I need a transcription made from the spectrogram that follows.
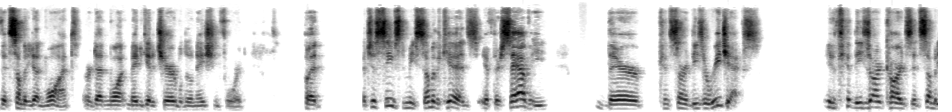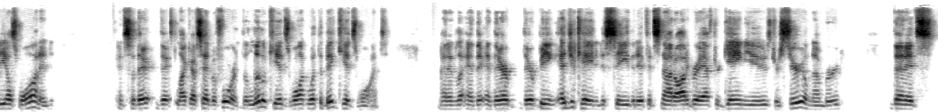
that somebody doesn't want or doesn't want maybe get a charitable donation for it. But it just seems to me some of the kids, if they're savvy, they're concerned these are rejects. these aren't cards that somebody else wanted. And so they're, they're, like I said before, the little kids want what the big kids want. And, and, they're, they're being educated to see that if it's not autographed or game used or serial numbered, then it's,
